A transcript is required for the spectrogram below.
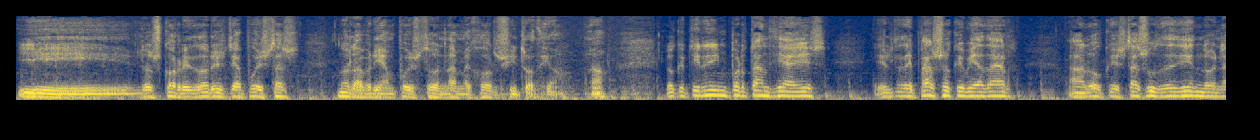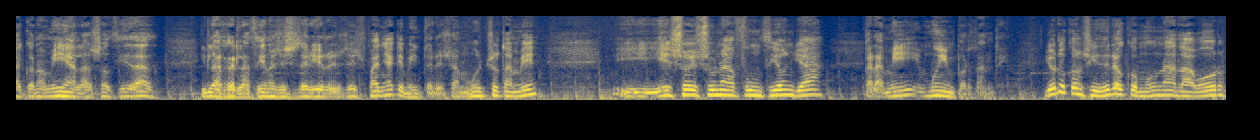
y los corredores de apuestas no la habrían puesto en la mejor situación. ¿no? Lo que tiene importancia es el repaso que voy a dar a lo que está sucediendo en la economía, la sociedad y las relaciones exteriores de España, que me interesan mucho también. Y eso es una función ya, para mí, muy importante. Yo lo considero como una labor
